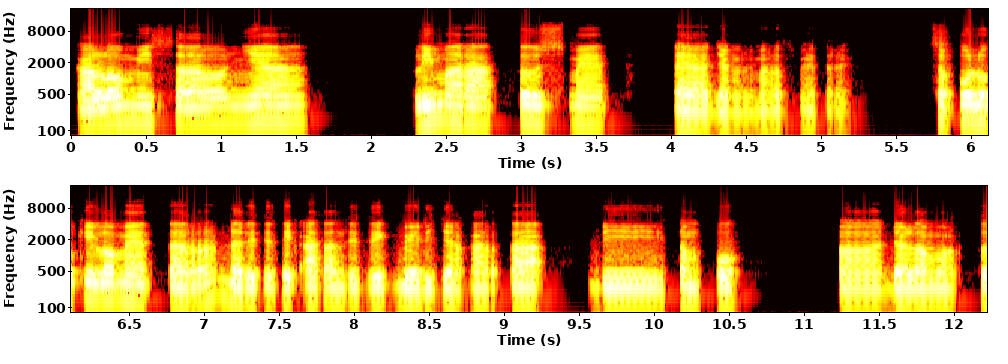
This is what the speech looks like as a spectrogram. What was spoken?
kalau misalnya 500 met eh, jangan 500 meter ya, 10 kilometer dari titik A dan titik B di Jakarta ditempuh, eee, dalam waktu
